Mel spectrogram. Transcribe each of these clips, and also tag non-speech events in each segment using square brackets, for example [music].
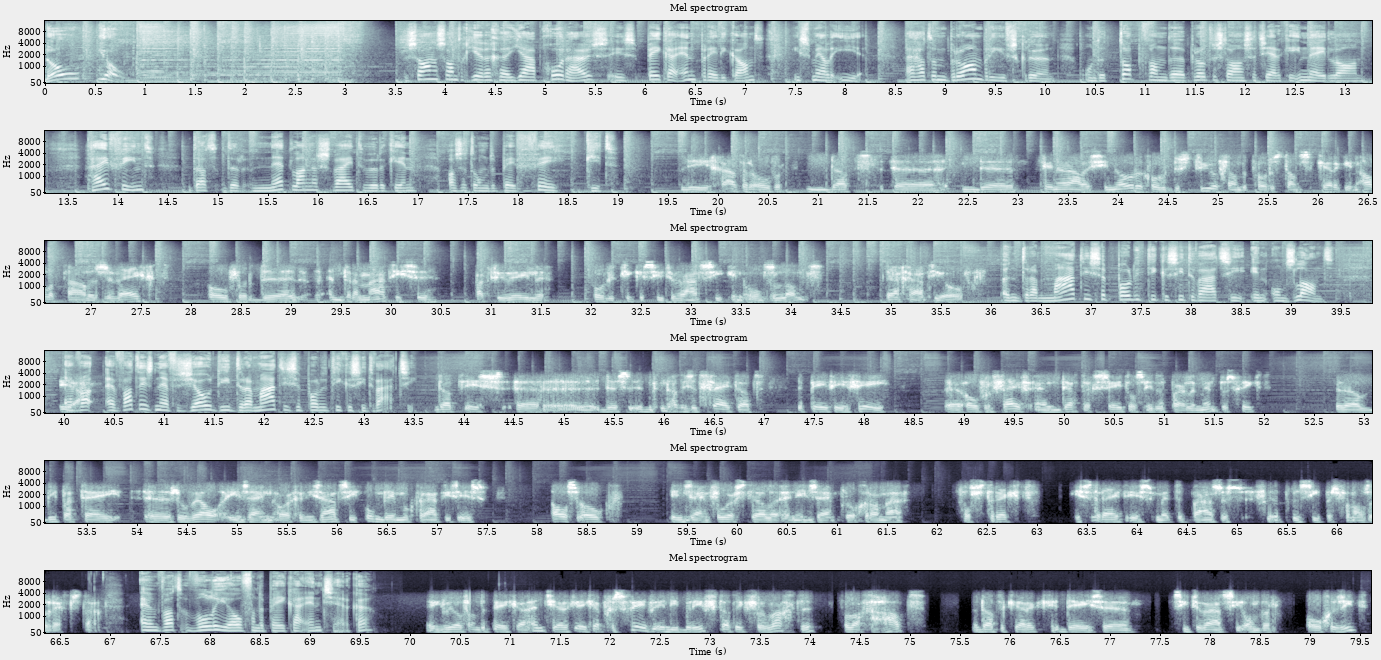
No Joop. De 77-jarige Jaap Goorhuis is PKN-predikant in Smelle Ier. Hij had een brandbrief skreun onder de top van de protestantse kerken in Nederland. Hij vindt dat er net langer zwijt worden kan als het om de PVV gaat. Die gaat erover dat uh, de generale synode, gewoon het bestuur van de protestantse kerk in alle talen zwijgt over de een dramatische actuele politieke situatie in ons land. Daar gaat hij over. Een dramatische politieke situatie in ons land. Ja. En, wa en, wat is nevens jou die dramatische politieke situatie? Dat is, uh, dus, dat is het feit dat de PVV uh, over 35 zetels in het parlement beschikt. Terwijl die partij uh, zowel in zijn organisatie ondemocratisch is, als ook in zijn voorstellen en in zijn programma volstrekt in strijd is met de basisprincipes van onze rechtsstaat. En wat wolle je van de PKN-kerken? Ik wil van de PKN-kerken. Ik heb geschreven in die brief dat ik verwachtte, verwacht had dat de kerk deze situatie onder ogen ziet.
